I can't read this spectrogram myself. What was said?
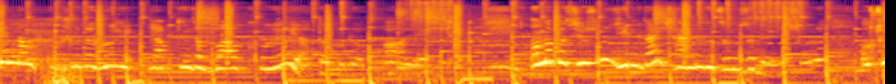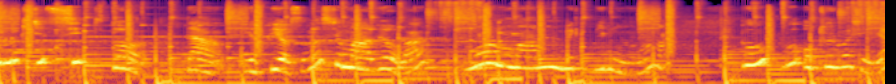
yeniden şurada run yaptığınızda walk oluyor ya W, A, L, K. Ona basıyorsunuz yeniden kendi hızınıza dönüyor. Sonra oturmak için sit down, down yapıyorsunuz. Şu mavi olan. Mor mu mavi mi bilmiyorum ama bu, bu oturma şeyi.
